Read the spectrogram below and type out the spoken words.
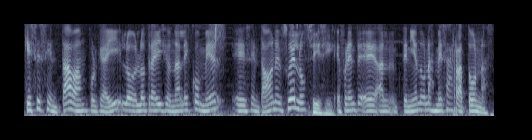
que se sentaban, porque ahí lo, tradicional es comer eh, sentado en el suelo. Sí, sí. Eh, frente, eh, teniendo unas mesas ratonas.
